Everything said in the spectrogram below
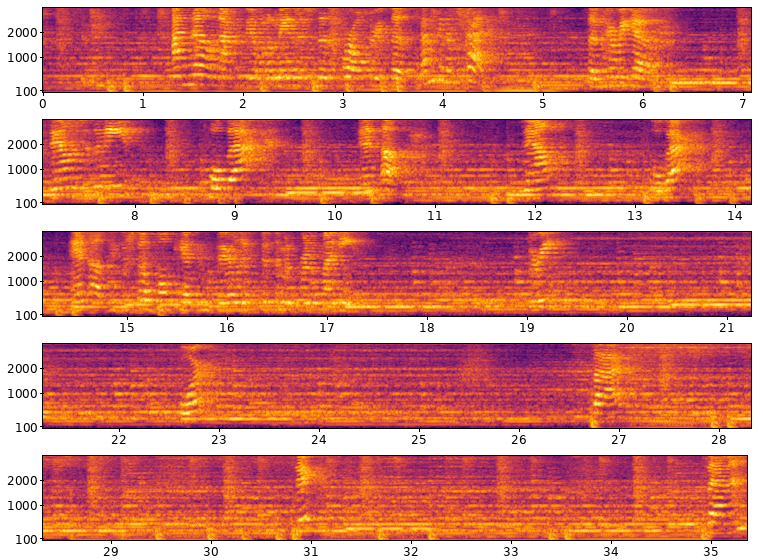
I know I'm not going to be able to manage this for all three sets, but I'm going to try. So here we go. Down to the knees, pull back, and up. Down, pull back, and up. These are so bulky I can barely fit them in front of my knees. Three, four, five, six, seven,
